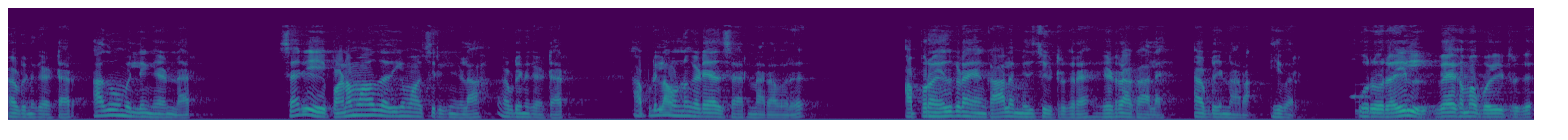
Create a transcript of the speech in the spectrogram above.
அப்படின்னு கேட்டார். அதுவும் இல்லைங்கன்னார் சரி பணமாவது அதிகமாக வச்சுருக்கீங்களா? அப்படின்னு கேட்டார். அப்படிலாம் ஒன்றும் கிடையாது சார்னார் அவர். அப்புறம் எதுக்குடா என் காலை மிதிச்சுக்கிட்டு இருக்கிற? இடரா காலை அப்படின்னாராம் இவர். ஒரு ரயில் வேகமாக போயிட்டுருக்கு.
